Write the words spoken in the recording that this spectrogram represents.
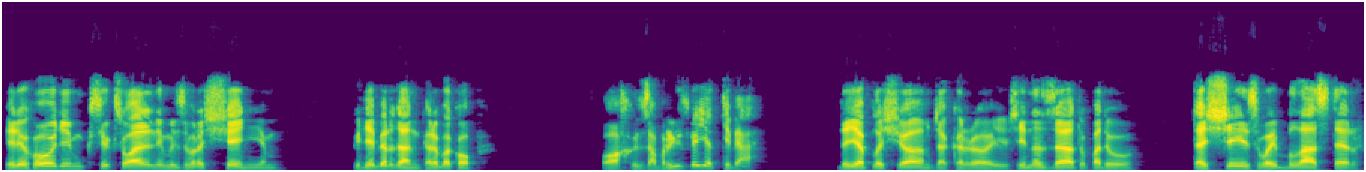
Переходим к сексуальным извращениям. Где Берданка, Рыбакоп? Ох, забрызгает тебя. Да я плащом закроюсь и назад упаду. Тащи свой бластер.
